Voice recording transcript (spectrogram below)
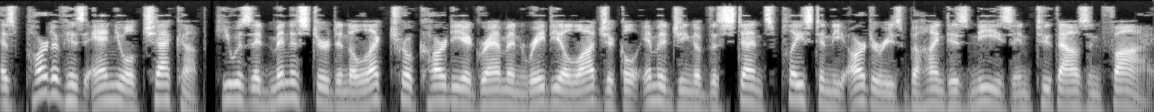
As part of his annual checkup, he was administered an electrocardiogram and radiological imaging of the stents placed in the arteries behind his knees in 2005.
